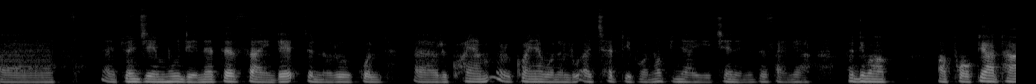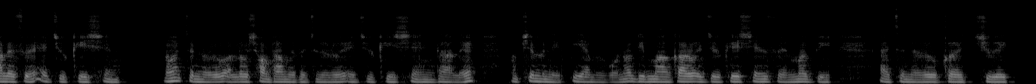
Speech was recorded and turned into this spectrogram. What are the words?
အဲကျွမ်းကျင်မှုတွေနဲ့သက်ဆိုင်တဲ့ကျွန်တော်တို့ require require ဘောလို့လိုအပ်ချက်တွေပေါ့နော်ပညာရေးချင်းတွေနဲ့သက်ဆိုင်နေတာဆိုဒီမှာပေါ်ပြထားလဲဆိုရင် education เนาะကျွန်တော်တို့အလုပ်ရှောင်ထားမယ်ဆိုကျွန်တော်တို့ education ကလည်းမဖြစ်မနေသိရမှာပေါ့เนาะဒီမှာကတော့ education ဆိုရင်မှတ်ပြီးအဲကျွန်တော်တို့ graduate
